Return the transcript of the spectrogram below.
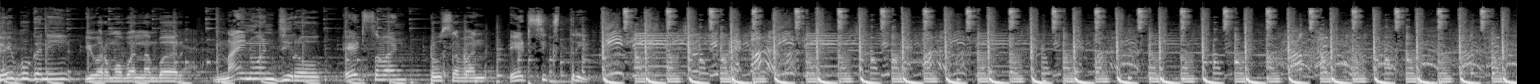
ಗೈಬುಗನಿ your mobile number nine one zero eight seven two seven eight six three. Thank you.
